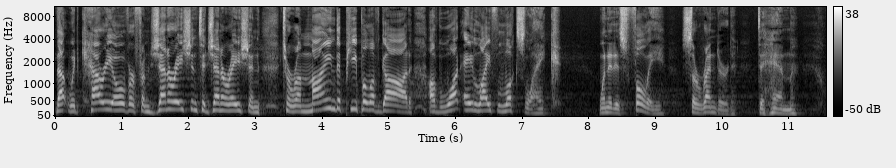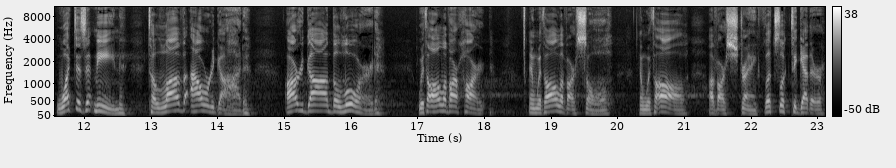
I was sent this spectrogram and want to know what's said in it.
that would carry over from generation to generation to remind the people of God of what a life looks like when it is fully surrendered to him. What does it mean to love our God? Our God the Lord with all of our heart and with all of our soul and with all of our strength. Let's look together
